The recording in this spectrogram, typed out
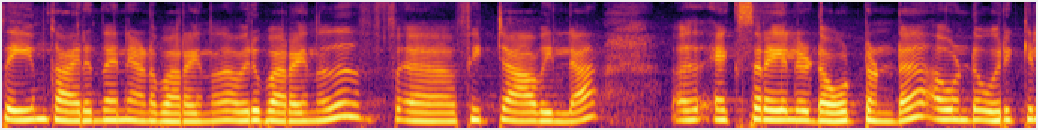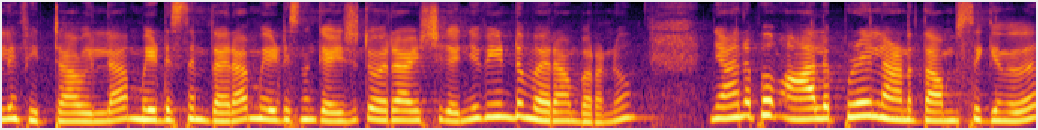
സെയിം കാര്യം തന്നെയാണ് പറയുന്നത്. അവർ പറയുന്നത് ഫിറ്റ് ആവില്ല. എക്സ്റേയിൽ ഡോട്ടുണ്ട് അതുകൊണ്ട് ഒരിക്കലും ഫിറ്റ് ആവില്ല. മെഡിസിൻ തരാം. മെഡിസിൻ കഴിച്ചിട്ട് ഒരാഴ്ച കഴിഞ്ഞ് വീണ്ടും വരാൻ പറഞ്ഞു. ഞാനിപ്പം ആലപ്പുഴയിലാണ് താമസിക്കുന്നത്.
